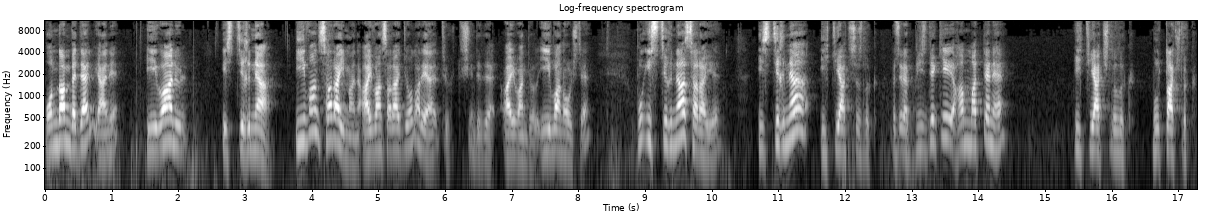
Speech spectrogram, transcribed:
ondan bedel yani ivanül istigna. İvan saray mı? Ayvan saray diyorlar ya şimdi de ayvan diyorlar. İvan o işte. Bu istigna sarayı istigna ihtiyaçsızlık. Mesela bizdeki ham madde ne? İhtiyaçlılık, muhtaçlık.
